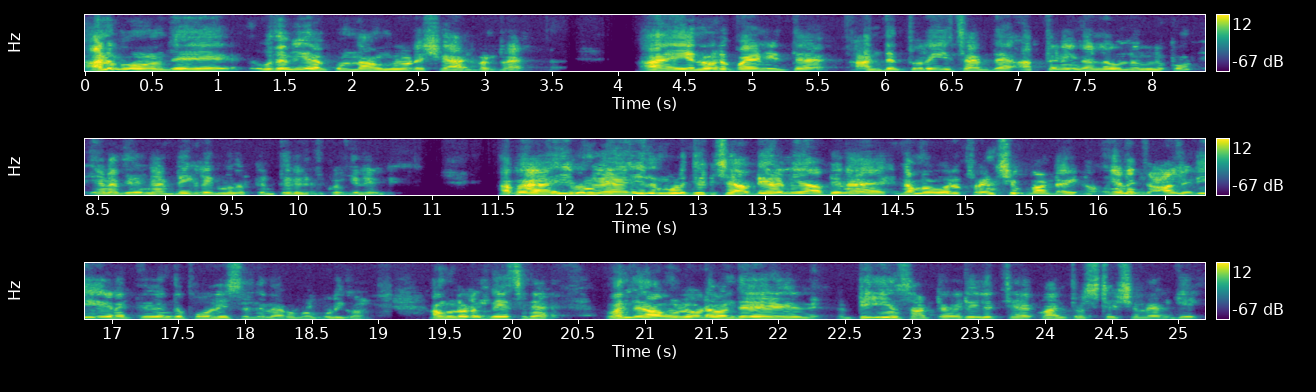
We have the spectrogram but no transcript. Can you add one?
அனுபவம் வந்து உதவியா இருக்கும் தான் உங்களோட ஷேர் பண்றேன். என்னோட பயணித்த அந்த துறையை சார்ந்த அத்தனை நல்ல உள்ளவங்களுக்கும் எனது நன்றிகளை முதற்கண் தெரிவித்துக் கொள்கிறேன். அப்ப இவங்க இது முடிஞ்சிடுச்சு அப்படியா இல்லையா அப்படின்னா நம்ம ஒரு ஃப்ரெண்ட்ஷிப் பாண்ட் ஆயிட்டோம். எனக்கு ஆல்ரெடி எனக்கு வந்து போலீஸ் இதுன்னா ரொம்ப பிடிக்கும். அவங்களோட பேசினேன். வந்து அவங்களோட வந்து டீயும் சாப்பிட்டேன். வெளியில கோயம்புத்தூர் ஸ்டேஷன்ல இறங்கி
